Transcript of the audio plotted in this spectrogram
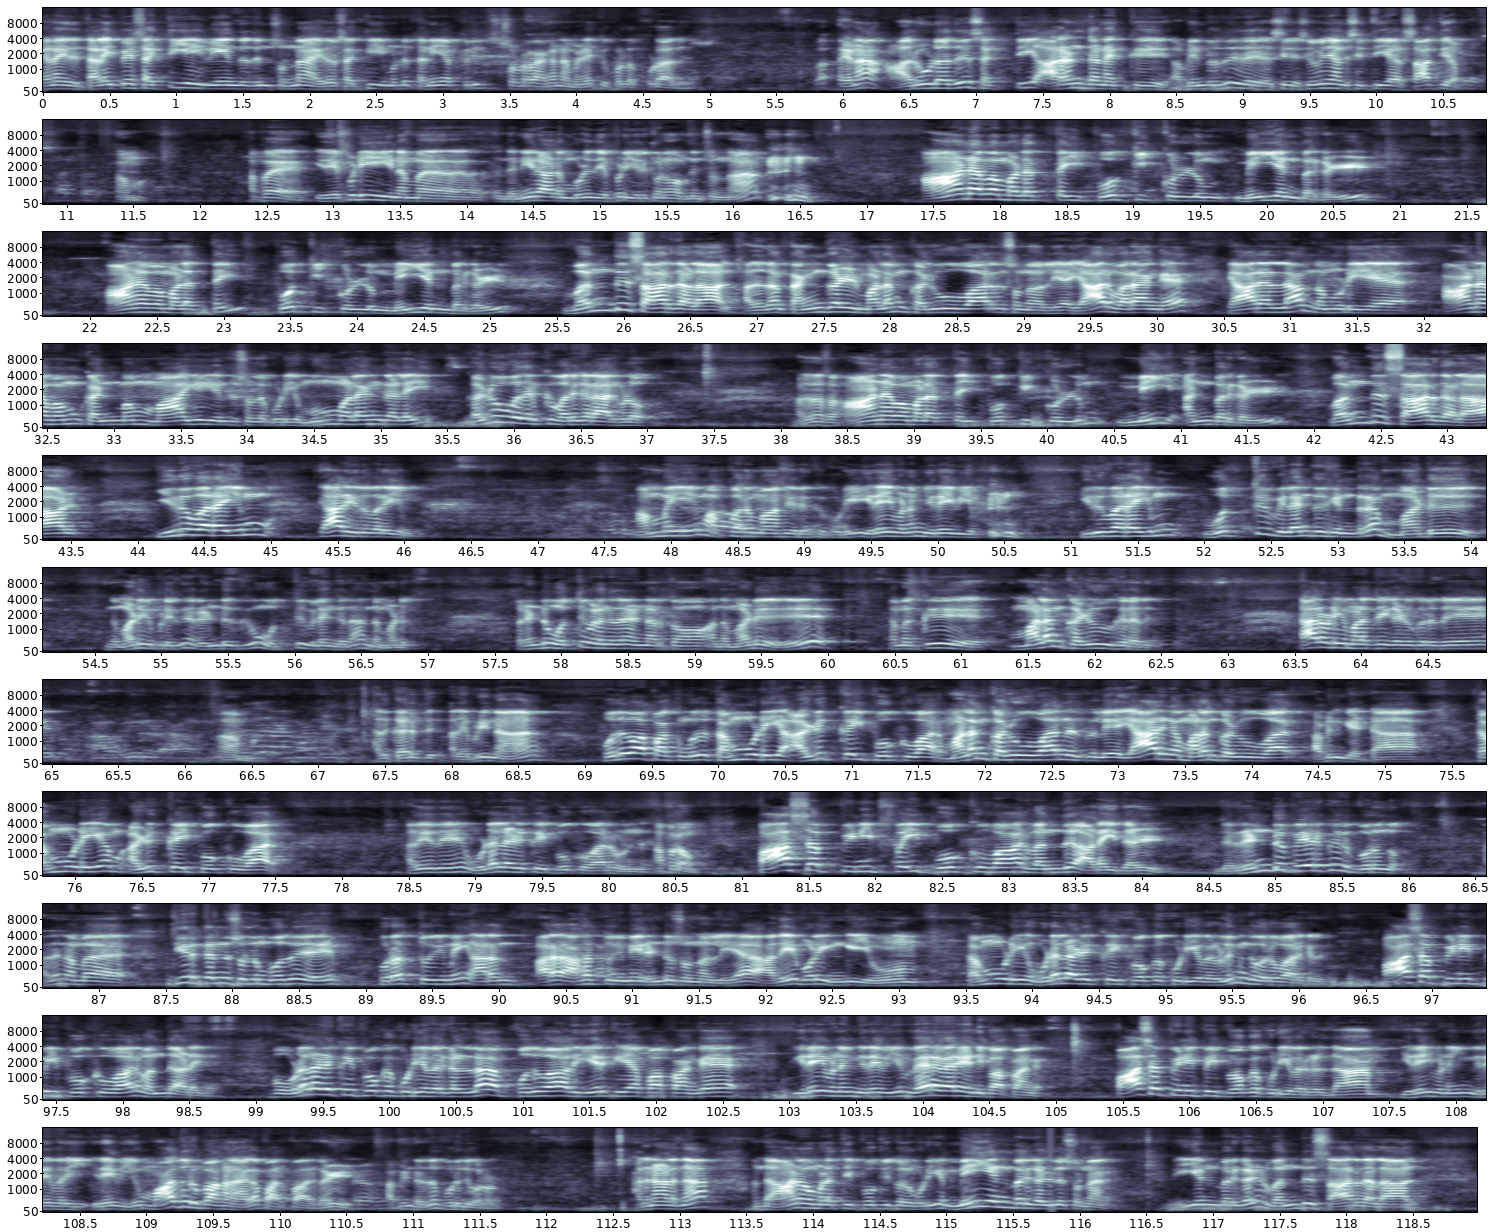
ஏன்னா இது தலைப்பே சக்தியை வேந்ததுன்னு சொன்னால் ஏதோ சக்தியை மட்டும் தனியாக பிரித்து சொல்கிறாங்க நம்ம நினைத்து கொள்ளக்கூடாது. ஏன்னா அருளது சக்தி அரண்டனக்கு அப்படின்றது சி சிவஞான சித்தியார் சாத்திரம். ஆமாம் அப்போ இது எப்படி நம்ம இந்த நீராடும் பொழுது எப்படி இருக்கணும் அப்படின்னு சொன்னால் ஆணவ மலத்தை போக்கிக் கொள்ளும் மெய்யன்பர்கள் ஆணவ மலத்தை போக்கிக் கொள்ளும் மெய்யன்பர்கள் வந்து சார்தலால் அதுதான் தங்கள் மலம் கழுவுவார்னு சொன்னோம் இல்லையா? யார் வராங்க? யாரெல்லாம் நம்முடைய ஆணவம் கண்மம் மாயை என்று சொல்லக்கூடிய மும்மலங்களை கழுவுவதற்கு வருகிறார்களோ அதுதான் ஆணவ மலத்தை போக்கிக் கொள்ளும் மெய் அன்பர்கள் வந்து சார்தலால் இருவரையும் யார் இருவரையும்? அம்மையும் அப்பருமாக இருக்கக்கூடிய இறைவனும் இறைவியும். இருவரையும் ஒத்து விளங்குகின்ற மடு. இந்த மடு எப்படி இருக்கு? ரெண்டுக்கும் ஒத்து விளங்குதான் அந்த மடு. இப்போ ரெண்டும் ஒத்து விளங்குதுன்னா என்ன அர்த்தம்? அந்த மடு நமக்கு மலம் கழுவுகிறது. யாருடைய மலத்தை கழுவுகிறது? ஆமாம் அது கருத்து. அது எப்படின்னா பொதுவாக பார்க்கும்போது தம்முடைய அழுக்கை போக்குவார் மலம் கழுவுவார்னு இருக்குது இல்லையா? யாருங்க மலம் கழுவுவார் அப்படின்னு கேட்டால் தம்முடைய அழுக்கை போக்குவார். அது இது உடல் அழுக்கை போக்குவார் ஒன்று அப்புறம் பாசப்பிணிப்பை போக்குவார் வந்து அடைதல். இந்த ரெண்டு பேருக்கும் இது பொருந்தும். அது நம்ம தீர்த்தன்னு சொல்லும்போது புறத்தூய்மை அறந் அற அகத்தூய்மை ரெண்டும் சொன்னோம் இல்லையா? அதே போல் இங்கேயும் தம்முடைய உடல் அழுக்கை போக்கக்கூடியவர்களும் இங்கே வருவார்கள். பாசப்பிணிப்பை போக்குவார் வந்து அடைதல் இப்போ உடல் அழுக்கை போக்கக்கூடியவர்கள்லாம் பொதுவாக அது இயற்கையாக பார்ப்பாங்க இறைவனும் இறைவியும் வேற வேற எண்ணி பார்ப்பாங்க. பாசப்பிணிப்பை போக்கக்கூடியவர்கள் தான் இறைவனையும் இறைவரை இறைவியும் மாதுருபாகனாக பார்ப்பார்கள் அப்படின்றத புரிந்து கொள்ளணும். அதனால தான் அந்த ஆணவ மலத்தை போக்கிக் கொள்ளக்கூடிய மெய் என்பர்கள்னு சொன்னாங்க. மெய்யன்பர்கள் வந்து சார்தலால்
